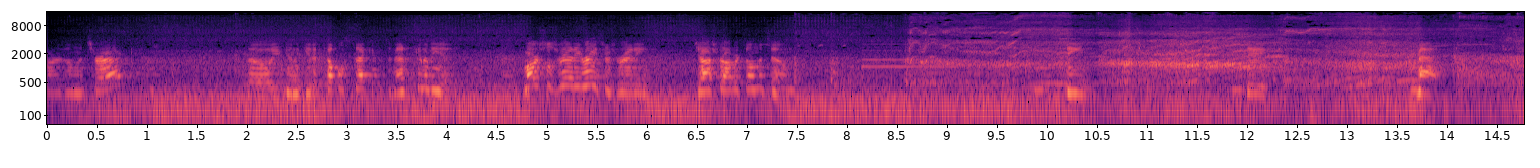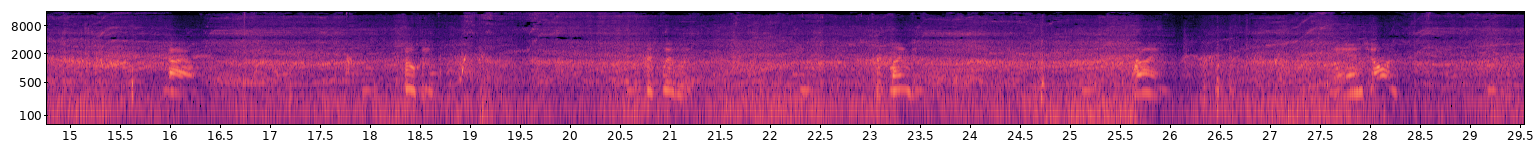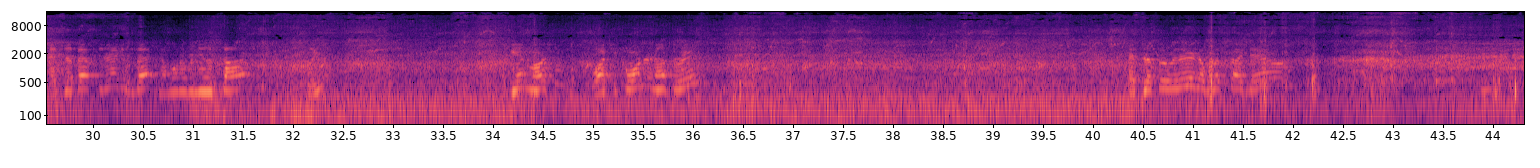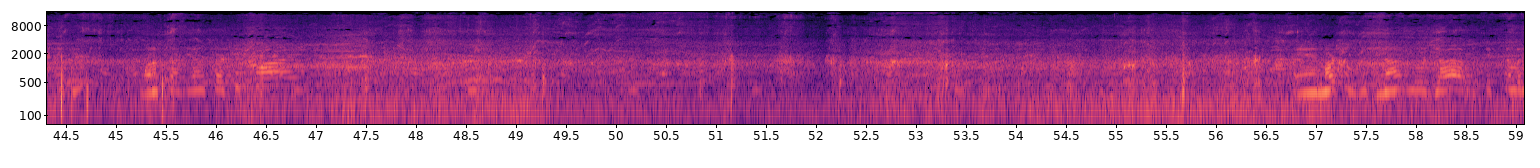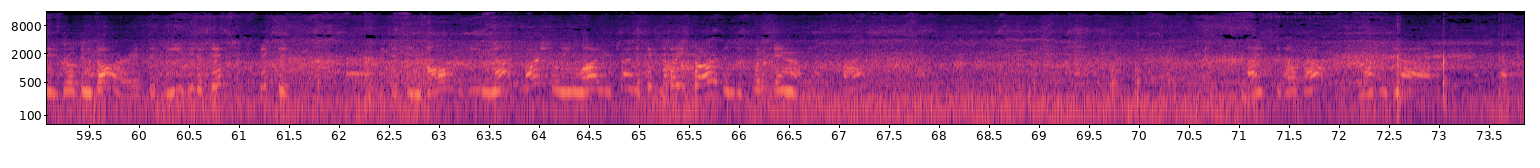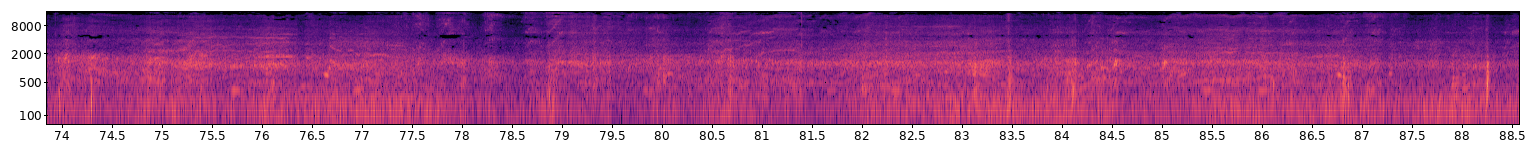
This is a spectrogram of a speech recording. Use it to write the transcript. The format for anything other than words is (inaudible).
Cars on the track. So you're going to get a couple seconds, and that's going to be it. Marshall's ready, racers ready. Josh Roberts on the tune. Dean. Dave. Matt. Kyle. Poopy. Chris Lidley. Chris Langdon. Up after the Dragon's back. Got one over the side. Clear. Again, Marshall, watch your corner, not the red. Heads up over there. Got one upside down. One upside down, start finish line. And Marshall, it's not your job to fix somebody's broken car. If it's easy to fix, fix it. If it involves you not marshalling while you're trying to fix somebody's car, then just put it down. Nice to help out, not your job.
